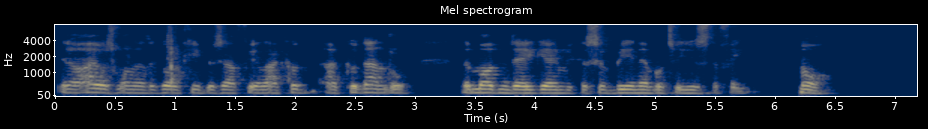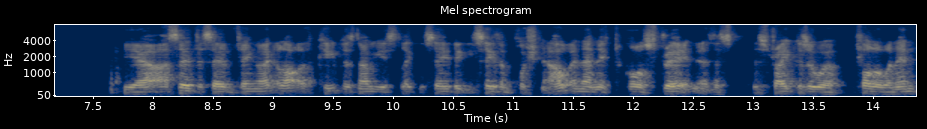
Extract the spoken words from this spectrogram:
you know, I was one of the goalkeepers. I feel I could I could handle the modern day game because of being able to use the feet more. Yeah, I said the same thing. Like a lot of keepers now, you like you say that you see them pushing it out and then it goes straight into the, the strikers who are following in.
